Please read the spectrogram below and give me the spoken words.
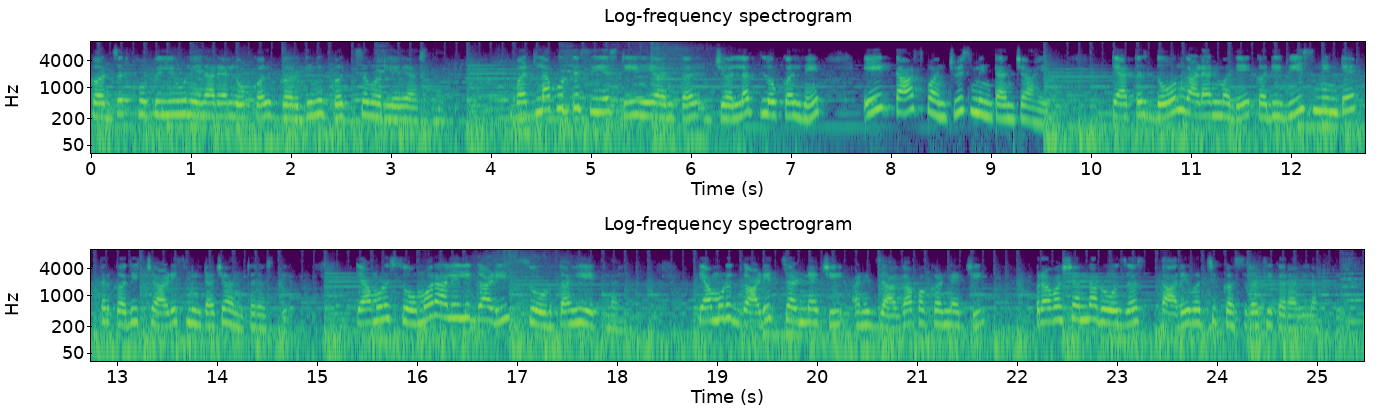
कर्जत खोपिलीहून येणाऱ्या लोकल गर्दीने गच्च भरलेले असतात. बदलापूर ते सी एस टी हे अंतर जलद लोकलने एक तास पंचवीस मिनिटांचे आहे. त्यातच दोन गाड्यांमध्ये कधी वीस मिनिटे तर कधी चाळीस मिनिटाचे अंतर असते. त्यामुळे समोर आलेली गाडी सोडताही येत नाही. त्यामुळे गाडीत चढण्याची आणि जागा पकडण्याची प्रवाशांना रोजच तारेवरची कसरत ही करावी लागते.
